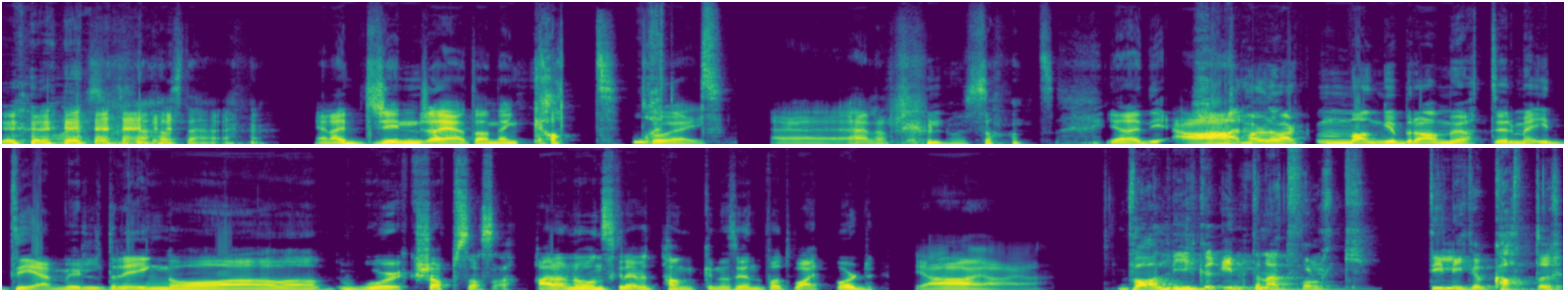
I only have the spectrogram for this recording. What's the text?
oh, ja, ja, stemmer. Ja, nei, Ginger heter han. Det er en katt, tror jeg. Eh, eller noe sånt. Ja, nei, de, ah, Her har det vært mange bra møter med idémyldring og workshops, altså. Her har noen skrevet tankene sine på et whiteboard. ja, ja, ja. Hva liker internettfolk? De liker katter.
